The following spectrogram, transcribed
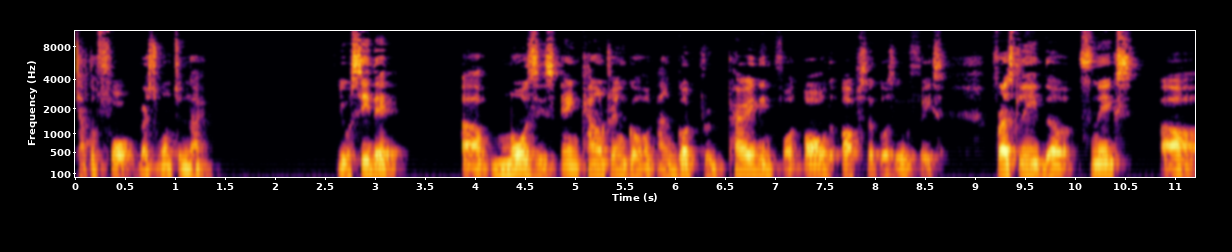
chapter 4, verse 1 to 9, you will see there uh, Moses encountering God and God preparing him for all the obstacles he will face. Firstly, the snakes uh,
